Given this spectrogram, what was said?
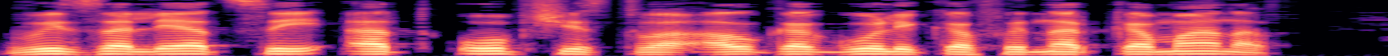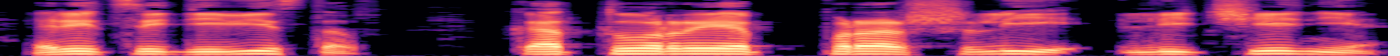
в изоляции от общества алкоголиков и наркоманов, рецидивистов, которые прошли лечение,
